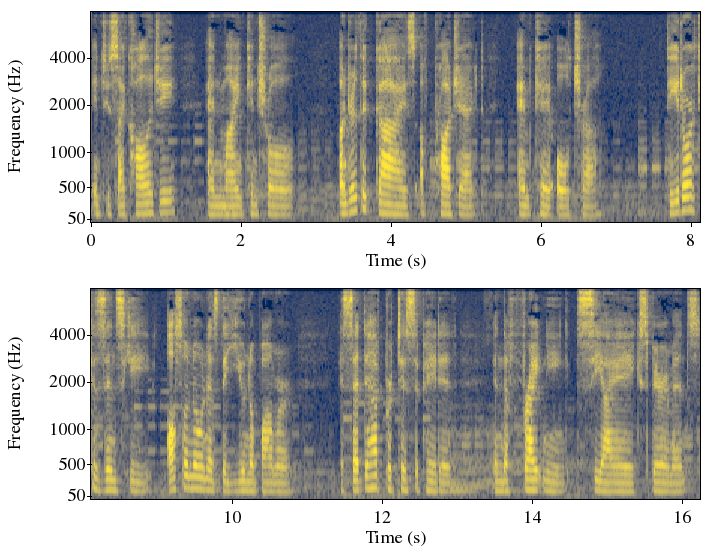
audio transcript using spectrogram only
into psychology and mind control under the guise of Project MK Ultra. Theodore Kaczynski, also known as the Unabomber, is said to have participated in the frightening CIA experiments,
